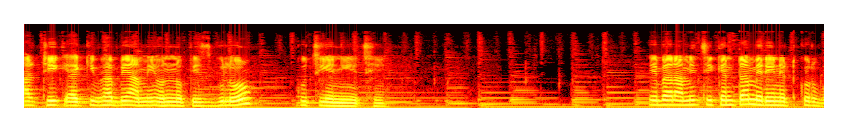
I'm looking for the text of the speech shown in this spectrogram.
আর ঠিক একইভাবে আমি অন্য পিসগুলো কুচিয়ে নিয়েছি। এবার আমি চিকেনটা মেরিনেট করব।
